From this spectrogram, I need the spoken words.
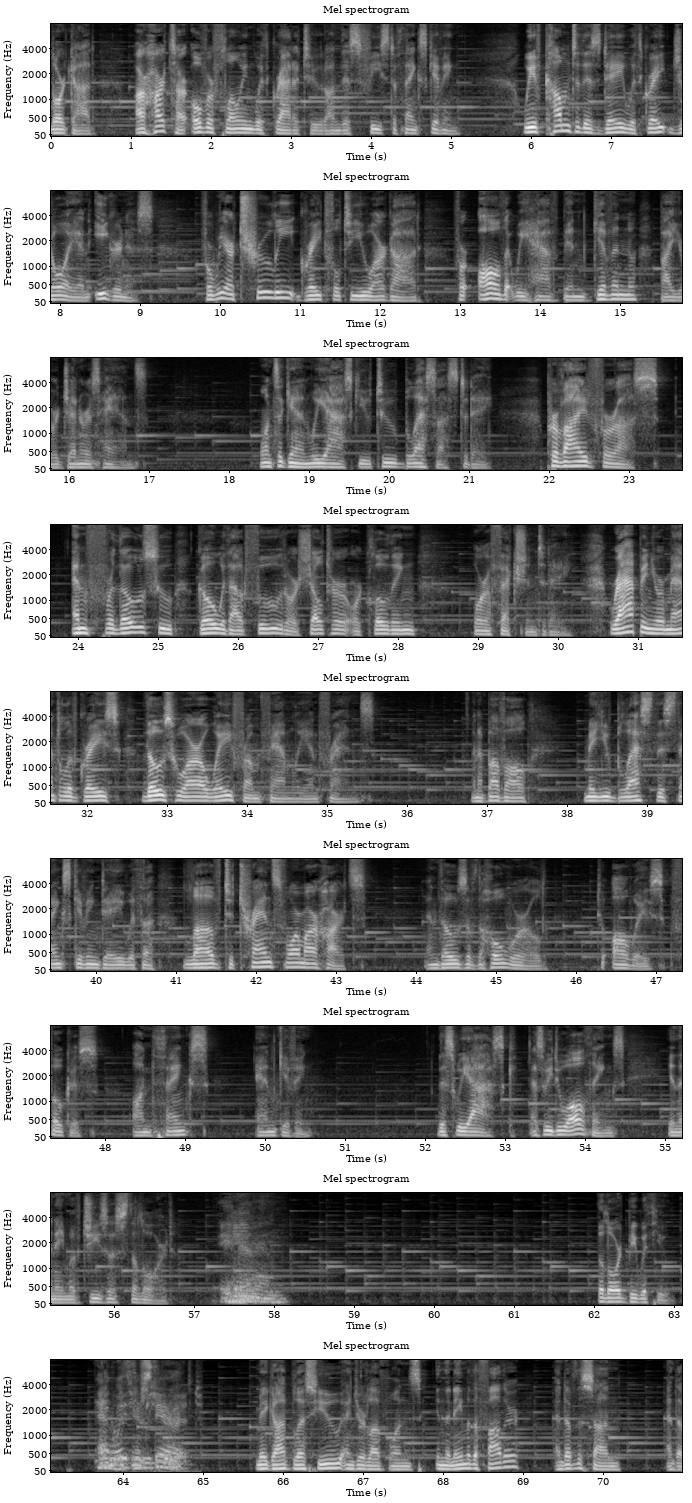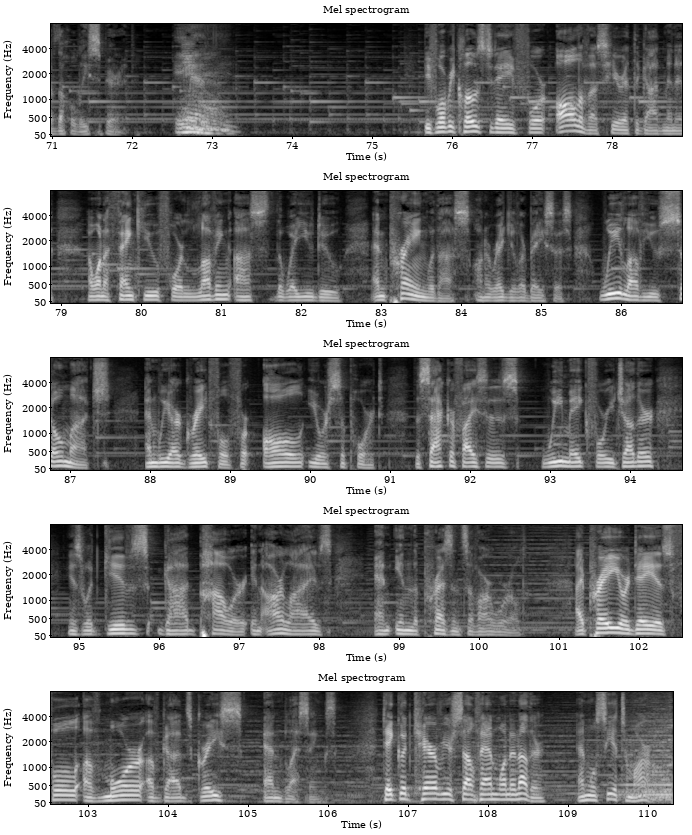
Lord God, our hearts are overflowing with gratitude on this feast of thanksgiving. We have come to this day with great joy and eagerness, for we are truly grateful to you, our God, for all that we have been given by your generous hands. Once again, we ask you to bless us today. provide for us and for those who go without food or shelter or clothing or affection today. Wrap in your mantle of grace those who are away from family and friends. And above all, may you bless this Thanksgiving Day with a love to transform our hearts and those of the whole world to always focus on thanks and giving. This we ask as we do all things in the name of Jesus the Lord. Amen. The Lord be with you. And with your spirit. May God bless you and your loved ones in the name of the Father, and of the Son, and of the Holy Spirit. Amen. Before we close today, for all of us here at the God Minute, I want to thank you for loving us the way you do and praying with us on a regular basis. We love you so much, and we are grateful for all your support. The sacrifices we make for each other is what gives God power in our lives and in the presence of our world. I pray your day is full of more of God's grace and blessings. Take good care of yourself and one another, and we'll see you tomorrow.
